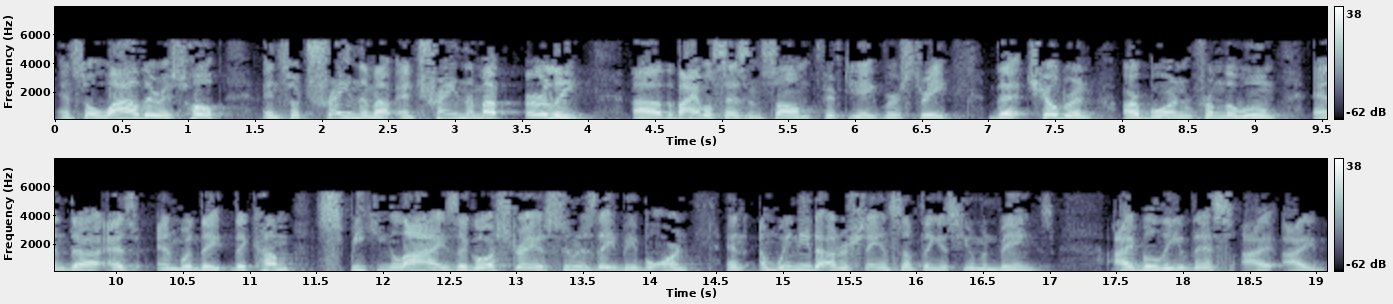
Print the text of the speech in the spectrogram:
And so while there is hope, and so train them up and train them up early. Uh, the Bible says in Psalm 58 verse 3 that children are born from the womb and, uh, as, and when they, they come speaking lies, they go astray as soon as they be born. And, and we need to understand something as human beings. I believe this. I, I,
